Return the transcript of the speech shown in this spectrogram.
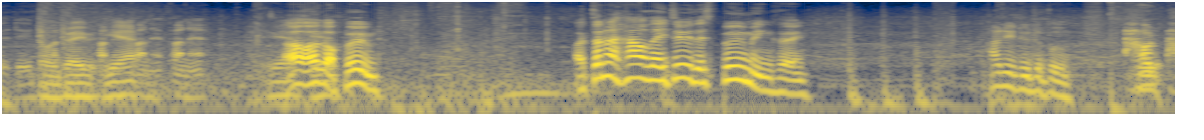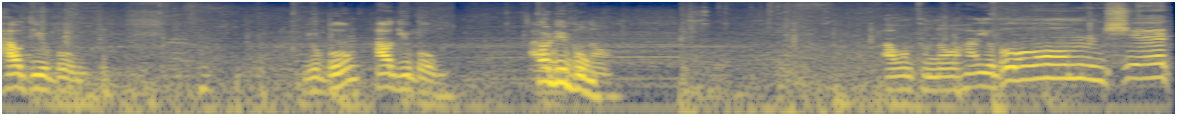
Dude, dude. Go on, Pun, Dave. Yeah. Pun it, pun it. Yeah, Oh, I yeah. got boomed. I don't know how they do this booming thing. How do you do the boom? How, how do you boom? You boom? How do you boom? I How do you boom? know. I want to know how you boom. Shit.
